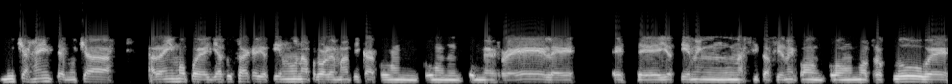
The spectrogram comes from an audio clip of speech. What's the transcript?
mucha gente, mucha ahora mismo pues ya tú sabes que ellos tienen una problemática con, con, con RL, este, ellos tienen unas situaciones con, con otros clubes,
